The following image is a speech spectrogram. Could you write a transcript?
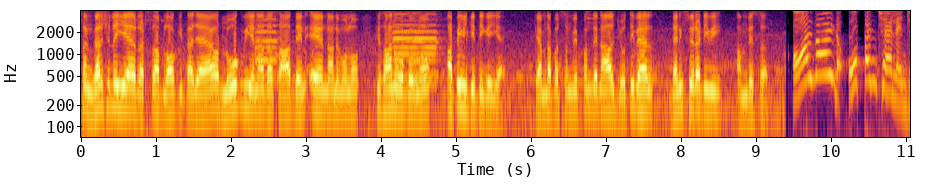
ਸੰਘਰਸ਼ ਲਈ ਹੈ ਰਸਤਾ ਬਲੌਕ ਕੀਤਾ ਜਾਇਆ ਔਰ ਲੋਕ ਵੀ ਇਹਨਾਂ ਦਾ ਸਾਥ ਦੇਣ, ਇਹ ਇਹਨਾਂ ਨੇ ਵੱਲੋਂ ਕਿਸਾਨ ਆਗੂ ਵੱਲੋਂ ਅਪੀਲ ਕੀਤੀ ਗਈ ਹੈ। ਕੈਮਰਾ ਪਰਸਨ ਵਿਪਨ ਦੇ ਨਾਲ Jyoti Behl, Dainik Savera TV, Amritsar. Open challenge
